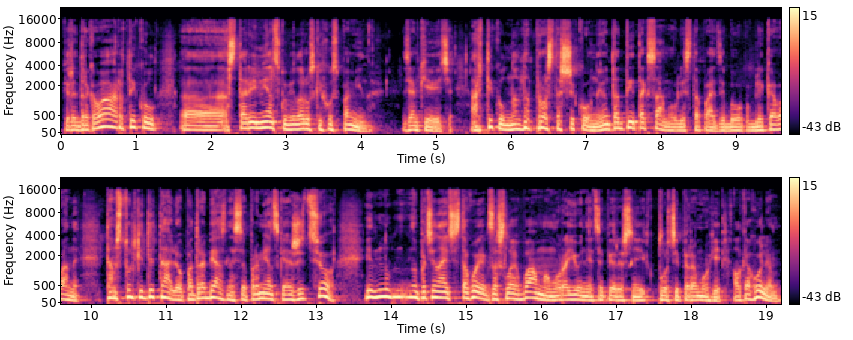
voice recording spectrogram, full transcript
перадракаваў артыкул э, стары менску беларускіх успамінах зямкевіча артыкул на на проста шыкоўны ён тады таксама ў лістападзе быў апублікаваны там столькі дэталяў падрабязнасця пра менскае жыццё і ну, ну, пачынаючы з таго як за шлагбамам у раёне цяперашняй плочы перамогі алкаголем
